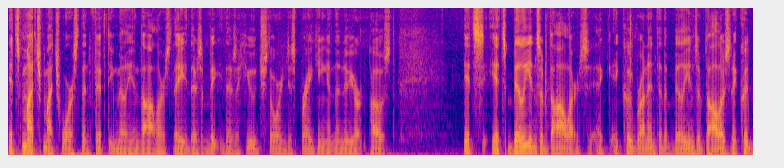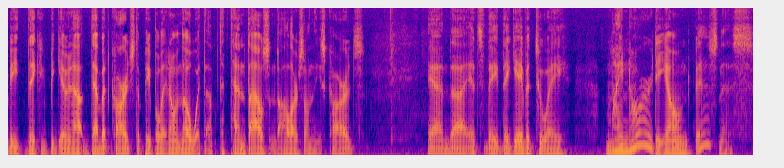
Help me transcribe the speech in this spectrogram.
it's much much worse than fifty million dollars. There's a big there's a huge story just breaking in the New York Post. It's it's billions of dollars. It, it, could run into the billions of dollars, and it could be they could be giving out debit cards to people they don't know with up to ten thousand dollars on these cards. And uh, it's they they gave it to a minority-owned business.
